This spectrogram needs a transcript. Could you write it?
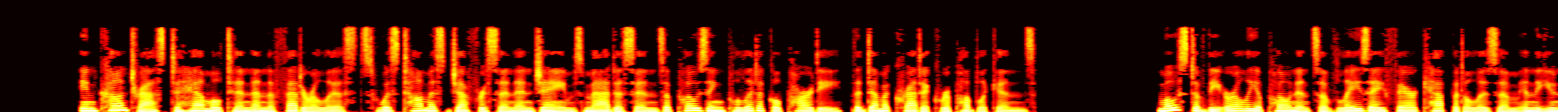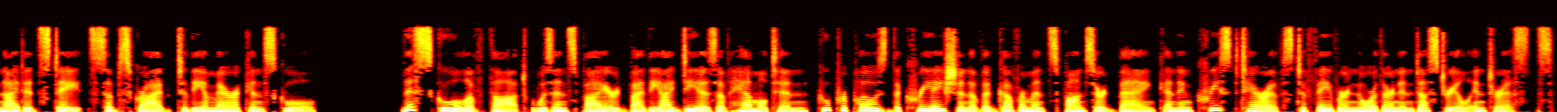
In contrast to Hamilton and the Federalists was Thomas Jefferson and James Madison's opposing political party, the Democratic Republicans. Most of the early opponents of laissez-faire capitalism in the United States subscribed to the American school. This school of thought was inspired by the ideas of Hamilton, who proposed the creation of a government-sponsored bank and increased tariffs to favor Northern industrial interests.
